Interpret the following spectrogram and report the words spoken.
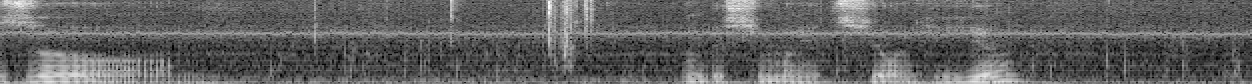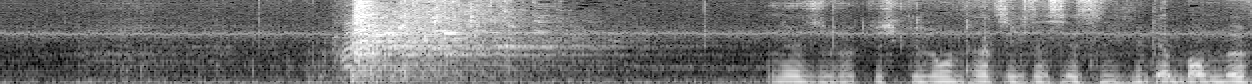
So. Ein bisschen Munition hier. Also wirklich gelohnt hat sich das jetzt nicht mit der Bombe.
